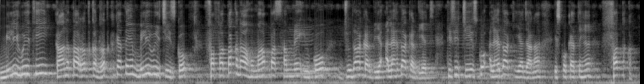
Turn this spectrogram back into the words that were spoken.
मिली हुई थी, कानता रतकन रतक कहते हैं, मिली हुई चीज़ को फ़तक ना हुमा पस हमने इनको जुदा कर दिया, अलहदा कर दिया। किसी चीज़ को अलहदा किया जाना, इसको कहते हैं फ़तक।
